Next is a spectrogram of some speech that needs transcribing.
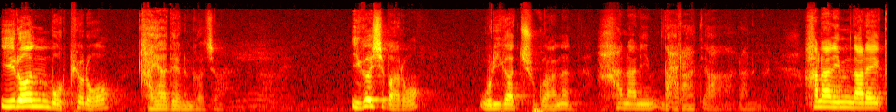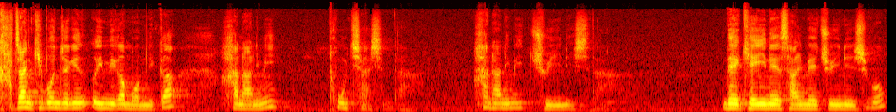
이런 목표로 가야 되는 거죠. 이것이 바로 우리가 추구하는 하나님 나라다라는 거예요. 하나님 나라의 가장 기본적인 의미가 뭡니까? 하나님이 통치하신다. 하나님이 주인이시다. 내 개인의 삶의 주인이시고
